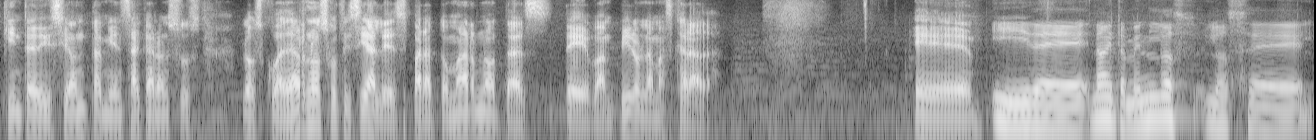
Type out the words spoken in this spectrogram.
quinta edición, también sacaron sus los cuadernos oficiales para tomar notas de Vampiro la Mascarada. Eh, y de. No, y también los. los eh,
